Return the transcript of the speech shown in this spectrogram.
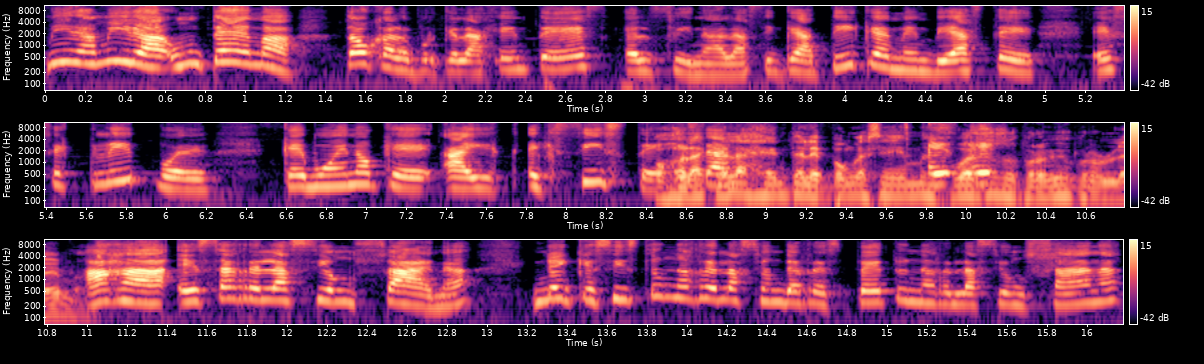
mira, mira, un tema, tócalo, porque la gente es el final. Así que a ti que me enviaste ese clip, pues qué bueno que hay, existe. Ojalá esa- que la gente le ponga ese mismo Eh, esfuerzo eh, a sus propios problemas. Ajá, esa relación sana, no, y que existe una relación de respeto y una relación sana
